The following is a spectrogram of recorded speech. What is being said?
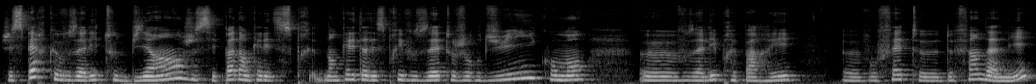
J'espère que vous allez toutes bien. Je ne sais pas dans quel, état d'esprit vous êtes aujourd'hui, comment euh, vous allez préparer euh, vos fêtes de fin d'année.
